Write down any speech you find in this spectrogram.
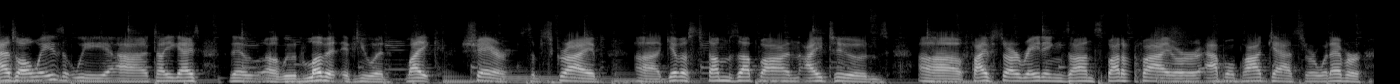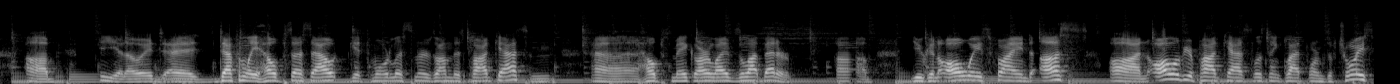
As always, we uh, tell you guys that uh, we would love it if you would like, share, subscribe, uh, give us thumbs up on iTunes, uh, five star ratings on Spotify or Apple Podcasts or whatever. Um, you know, it uh, definitely helps us out, gets more listeners on this podcast, and uh, helps make our lives a lot better. Um, you can always find us on all of your podcast listening platforms of choice.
